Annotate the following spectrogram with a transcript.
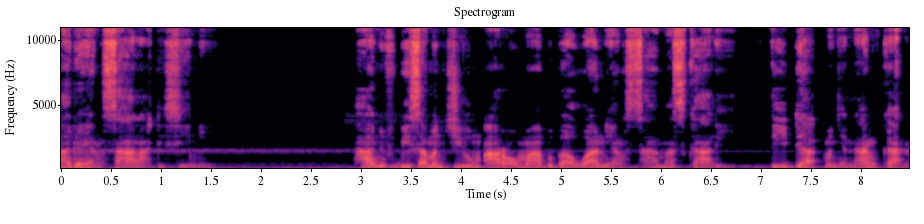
Ada yang salah di sini. Hanif bisa mencium aroma bebauan yang sama sekali tidak menyenangkan.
